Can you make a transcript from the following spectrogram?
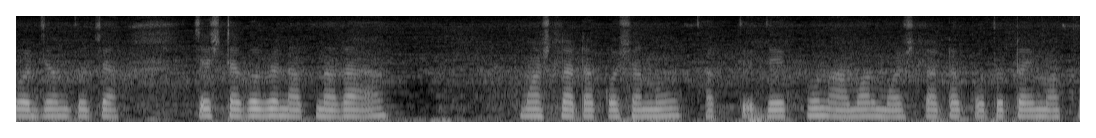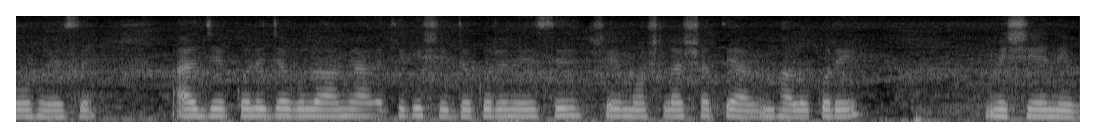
পর্যন্ত চেষ্টা করবেন আপনারা মশলাটা কষানো থাকতে দেখুন আমার মশলাটা কতটাই মাখো হয়েছে। আর যে কলিজাগুলো আমি আগে থেকে সিদ্ধ করে নিয়েছি, সেই মশলার সাথে আমি ভালো করে মিশিয়ে নেব।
